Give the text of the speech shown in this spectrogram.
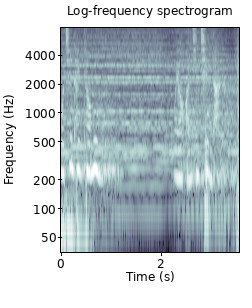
我欠他一条命，我要还清欠他的。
